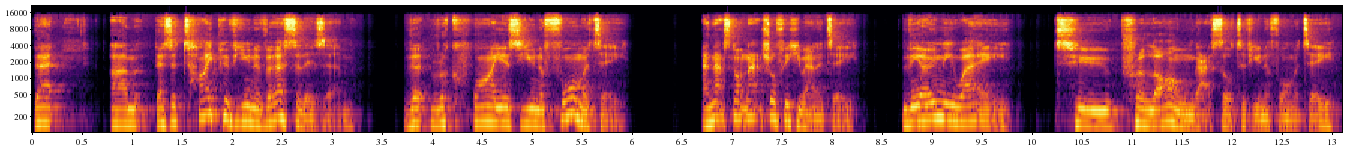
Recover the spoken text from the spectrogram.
that um, there's a type of universalism that requires uniformity and that's not natural for humanity. The only way to prolong that sort of uniformity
